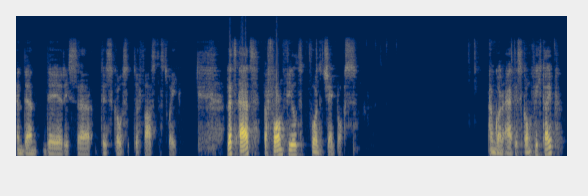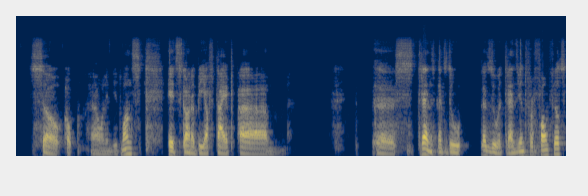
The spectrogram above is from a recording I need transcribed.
and then there is uh, this goes the fastest way. Let's add a form field for the checkbox. I'm going to add this config type. So, oh, I only need once. It's going to be of type um, uh, trans. Let's do let's do a transient for form fields.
